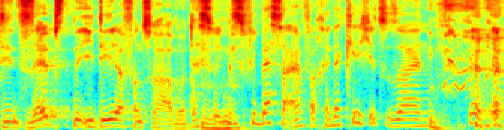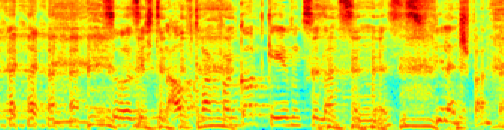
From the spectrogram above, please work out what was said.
Die, selbst eine Idee davon zu haben. Und deswegen Mhm. ist es viel besser, einfach in der Kirche zu sein. so sich den Auftrag von Gott geben zu lassen. Es ist viel entspannter.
